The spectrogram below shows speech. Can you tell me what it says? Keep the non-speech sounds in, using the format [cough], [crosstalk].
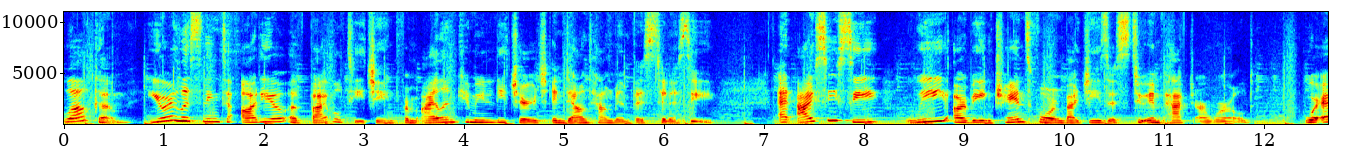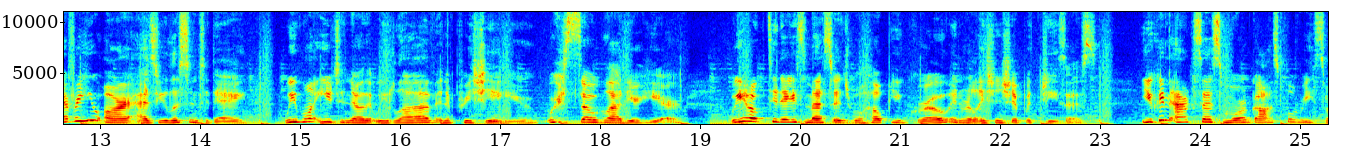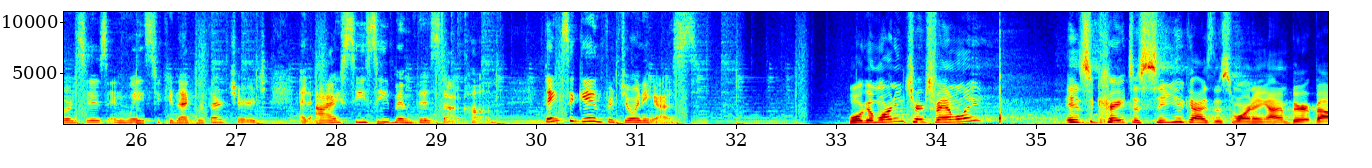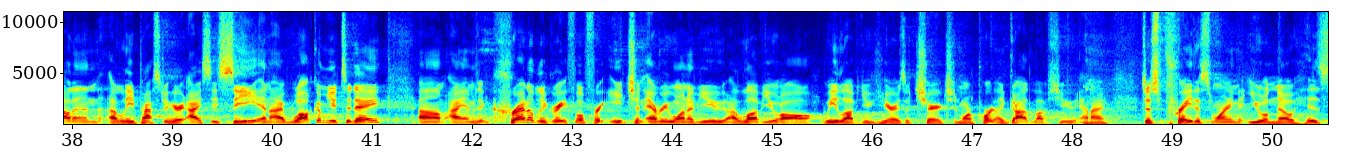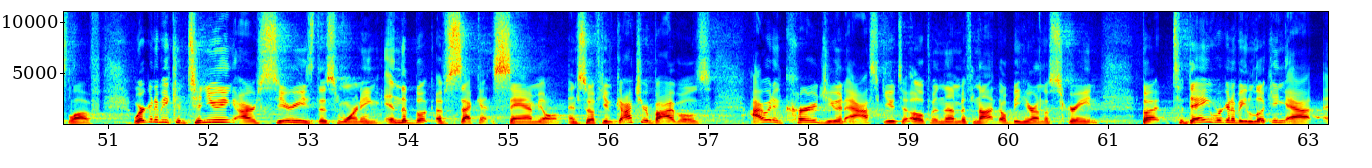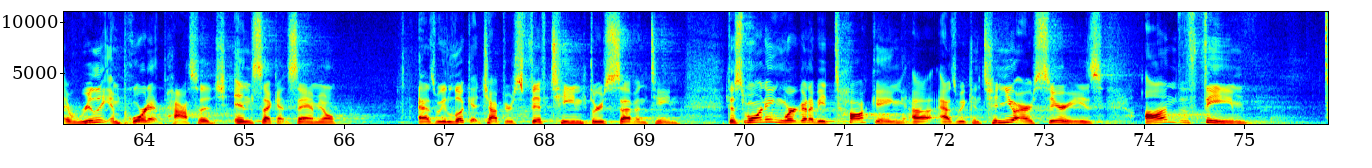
Welcome. You're listening to audio of Bible teaching from Island Community Church in downtown Memphis, Tennessee. At ICC, we are being transformed by Jesus to impact our world. Wherever you are as you listen today, we want you to know that we love and appreciate you. We're so glad you're here. We hope today's message will help you grow in relationship with Jesus. You can access more gospel resources and ways to connect with our church at iccmemphis.com. Thanks again for joining us. Well, good morning, church family. It's great to see you guys this morning. I'm Barrett Bowden, a lead pastor here at ICC, and I welcome you today. Um, I am incredibly grateful for each and every one of you. I love you all. We love you here as a church, and more importantly, God loves you. And I just pray this morning that you will know His love. We're going to be continuing our series this morning in the book of Second Samuel. And so, if you've got your Bibles, I would encourage you and ask you to open them. If not, they'll be here on the screen. But today we're going to be looking at a really important passage in 2 Samuel as we look at chapters 15 through 17. This morning we're going to be talking, uh, as we continue our series, on the theme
